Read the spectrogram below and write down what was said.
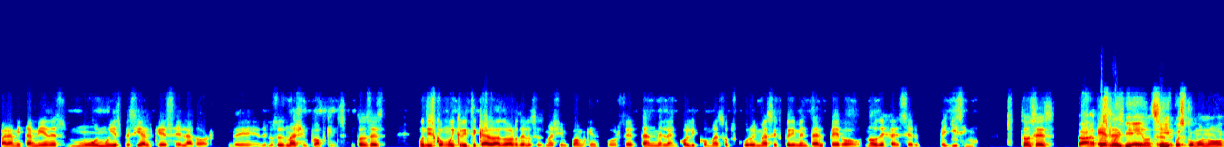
para mí también es muy, muy especial, que es El Ador de, los Smashing Pumpkins. Entonces, un disco muy criticado, Ador de los Smashing Pumpkins, por ser tan melancólico, más oscuro y más experimental, pero no deja de ser bellísimo. Entonces, Ah, pues muy bien, sí, pues cómo no,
